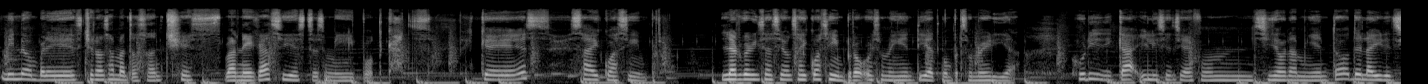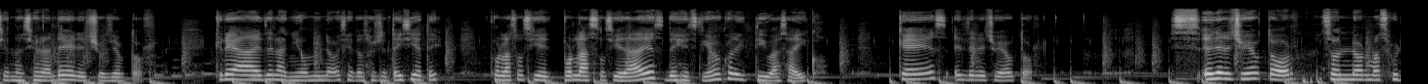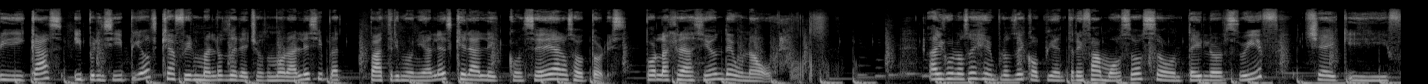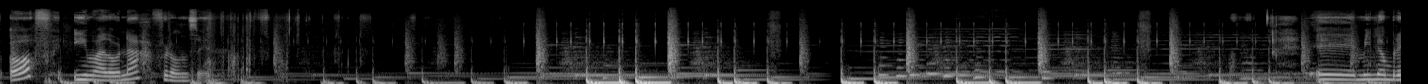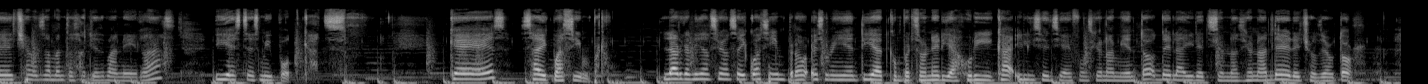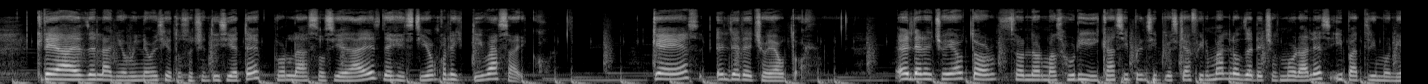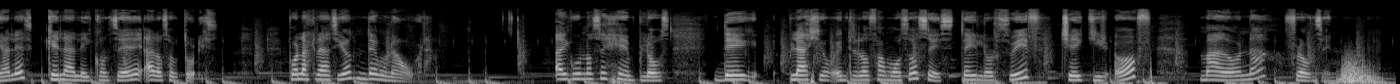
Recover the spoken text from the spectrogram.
Mi nombre es Chena Samantha Sánchez Vanegas y este es mi podcast, que es Simpro. La organización Simpro es una entidad con personería jurídica y licencia de funcionamiento de la Dirección Nacional de Derechos de Autor, creada desde el año 1987 por, por las sociedades de gestión colectiva SAICO, que es el derecho de autor. El derecho de autor son normas jurídicas y principios que afirman los derechos morales y patrimoniales que la ley concede a los autores por la creación de una obra. Algunos ejemplos de copia entre famosos son Taylor Swift, Shake It Off y Madonna Frozen. Eh, mi nombre es Charles Samantha Sánchez Vanegas y este es mi podcast, que es Simpro. La organización Simpro es una identidad con personería jurídica y licencia de funcionamiento de la Dirección Nacional de Derechos de Autor, creada desde el año 1987 por las sociedades de gestión colectiva SAICO, que es el derecho de autor. El derecho de autor son normas jurídicas y principios que afirman los derechos morales y patrimoniales que la ley concede a los autores por la creación de una obra. Algunos ejemplos de plagio entre los famosos es Taylor Swift, Shake It Off, Madonna, Frozen.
